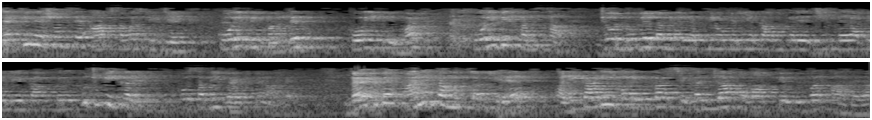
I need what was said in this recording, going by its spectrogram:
डेफिनेशन से आप समझ लीजिए, कोई भी मंदिर कोई भी मठ, कोई भी संस्था जो लूले लंगड़े व्यक्तियों के लिए काम करे जी दया के लिए काम करे, कुछ भी करे, वो सभी बैठ में आ गए। बैठ में आने का मतलब ये है, अधिकारी वर्ग का शिकंजा अब आपके ऊपर आ गया।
